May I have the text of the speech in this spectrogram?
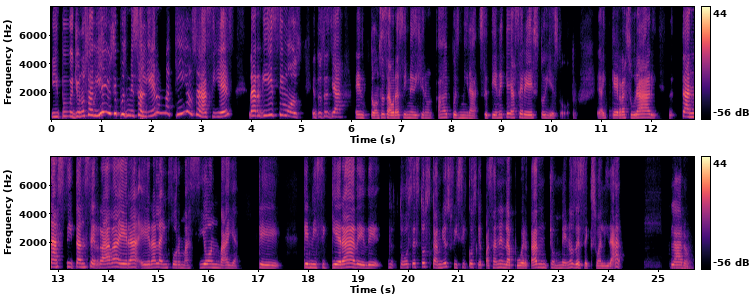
Y pues yo no sabía, yo sí, pues me salieron aquí, o sea, así es larguísimos. Entonces ya, entonces ahora sí me dijeron, ay, pues mira, se tiene que hacer esto y esto otro, hay que rasurar. Tan así, tan cerrada era, era la información, vaya, que, que ni siquiera de, de todos estos cambios físicos que pasan en la puerta, mucho menos de sexualidad. Claro,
